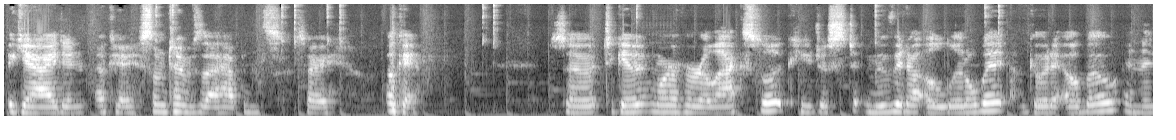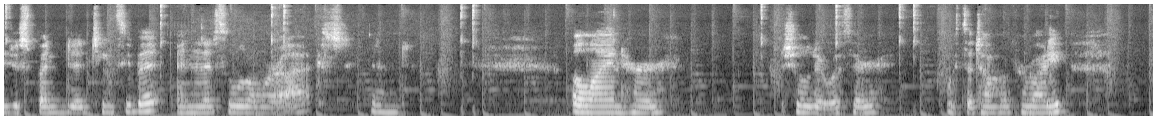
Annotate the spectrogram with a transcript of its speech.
Yeah, I didn't. Okay, sometimes that happens. Sorry. Okay. So to give it more of a relaxed look, you just move it out a little bit, go to elbow, and then just bend it a teensy bit, and then it's a little more relaxed. And align her shoulder with her, with the top of her body.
